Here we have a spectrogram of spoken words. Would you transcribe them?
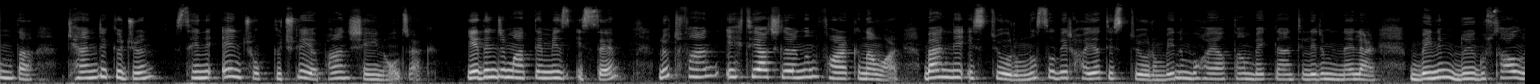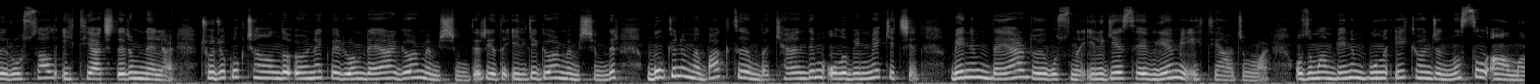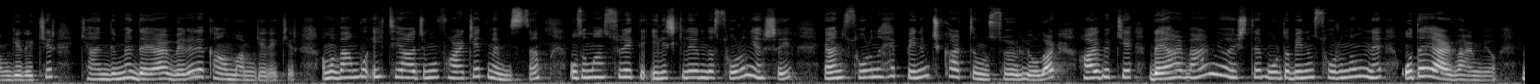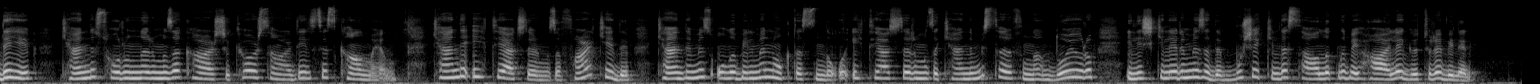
kendi gücün seni en çok güçlü yapan şeyin olacak. Yedinci maddemiz ise lütfen ihtiyaçlarının farkına var. Ben ne istiyorum? Nasıl bir hayat istiyorum? Benim bu hayattan beklentilerim neler? Benim duygusal ve ruhsal ihtiyaçlarım neler? Çocukluk çağında örnek veriyorum değer görmemişimdir ya da ilgi görmemişimdir. Bugünüme baktığımda kendim olabilmek için benim değer duygusuna, ilgiye, sevgiye mi ihtiyacım var? O zaman benim bunu ilk önce nasıl almam gerekir? Kendime değer vererek almam gerekir. Ama ben bu ihtiyacımı fark etmemişsem o zaman zaman sürekli ilişkilerimde sorun yaşayıp yani sorunu hep benim çıkarttığımı söylüyorlar. Halbuki değer vermiyor işte burada benim sorunum ne? O değer vermiyor deyip kendi sorunlarımıza karşı kör sağır dilsiz kalmayalım. Kendi ihtiyaçlarımızı fark edip kendimiz olabilme noktasında o ihtiyaçlarımızı kendimiz tarafından doyurup ilişkilerimizi de bu şekilde sağlıklı bir hale götürebilelim.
